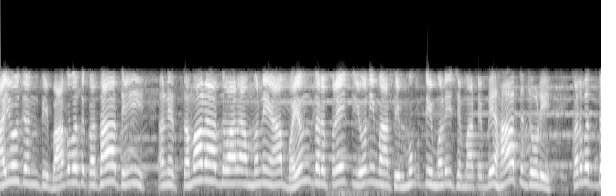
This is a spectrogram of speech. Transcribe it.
આયોજનથી, ભાગવત કથાથી અને તમારા દ્વારા મને આ ભયંકર પ્રેત મુક્તિ મળી છે માટે બે હાથ જોડી કરબદ્ધ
